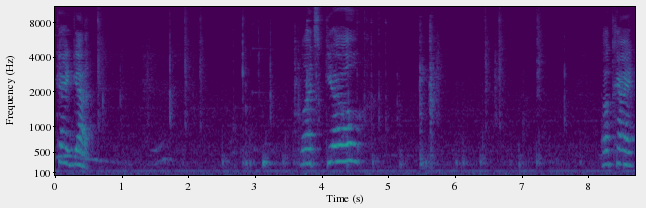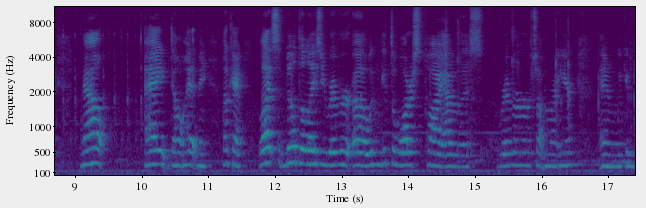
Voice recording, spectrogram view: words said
Okay, got it. Let's go. Okay, now, hey, don't hit me. Okay, let's build the lazy river. Uh, we can get the water supply out of this river or something right here, and we can.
